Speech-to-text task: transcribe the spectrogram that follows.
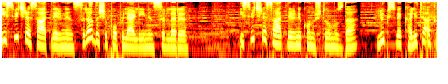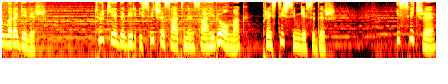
İsviçre saatlerinin sıra dışı popülerliğinin sırları. İsviçre saatlerini konuştuğumuzda lüks ve kalite akıllara gelir. Türkiye'de bir İsviçre saatinin sahibi olmak prestij simgesidir. İsviçre,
